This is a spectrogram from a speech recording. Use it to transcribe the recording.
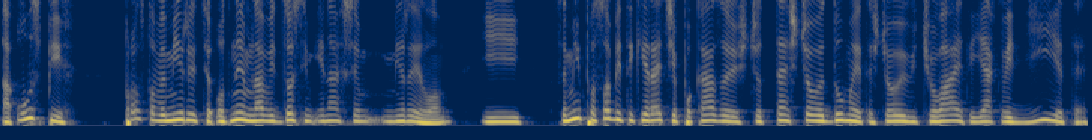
А успіх просто вимірюється одним, навіть зовсім інакшим мірилом. І самі по собі такі речі показують, що те, що ви думаєте, що ви відчуваєте, як ви дієте,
